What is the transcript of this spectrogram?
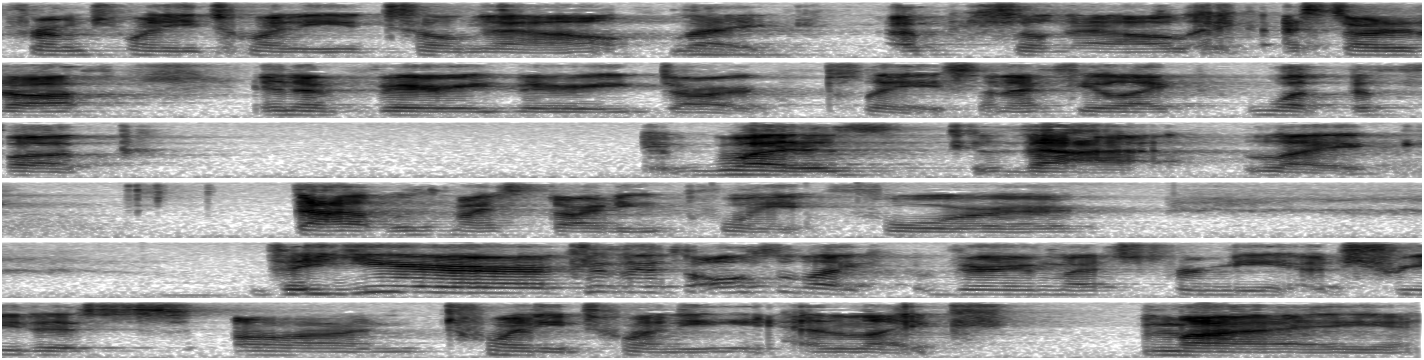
from 2020 till now, mm-hmm. like up till now. Like I started off in a very very dark place, and I feel like what the fuck was that like that was my starting point for the year because it's also like very much for me a treatise on 2020 and like my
